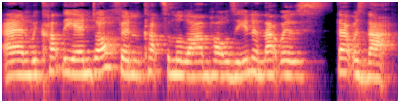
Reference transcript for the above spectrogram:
And we cut the end off and cut some little armholes in, and that was that was that.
